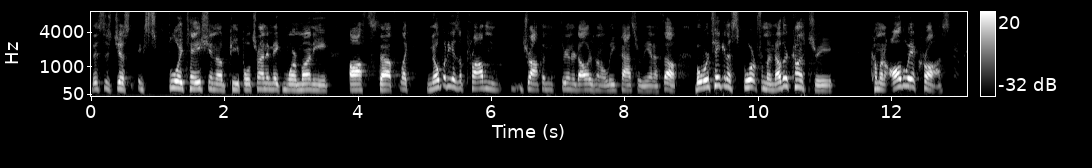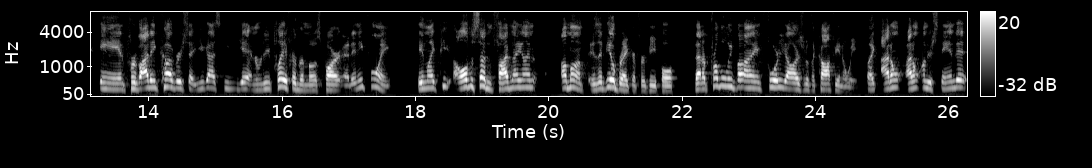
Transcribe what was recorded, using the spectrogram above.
this is just exploitation of people trying to make more money off stuff. Like nobody has a problem dropping $300 on a league pass for the NFL, but we're taking a sport from another country, coming all the way across and providing coverage that you guys can get and replay for the most part at any point. In like all of a sudden, five ninety nine a month is a deal breaker for people that are probably buying forty dollars worth of coffee in a week. Like I don't, I don't understand it.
